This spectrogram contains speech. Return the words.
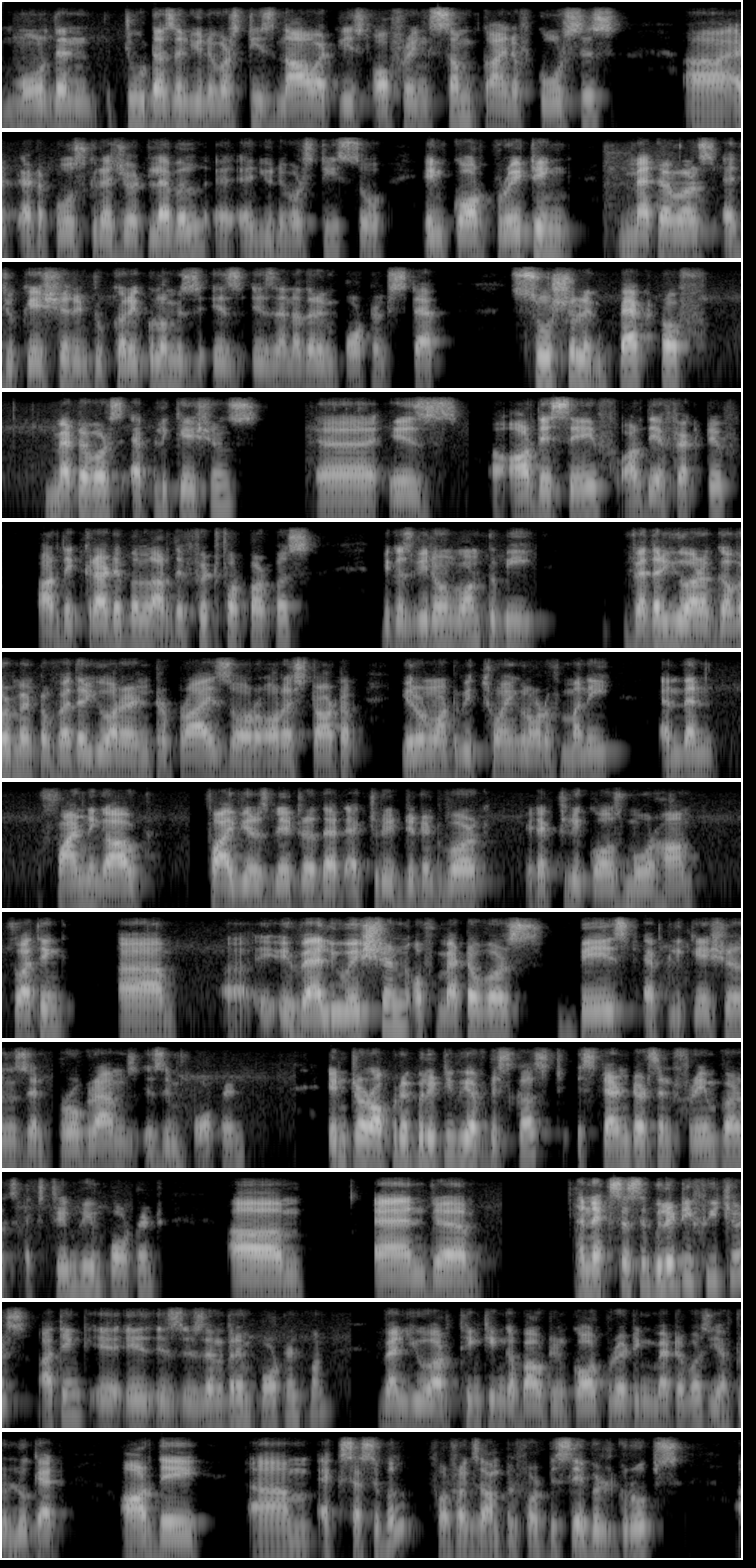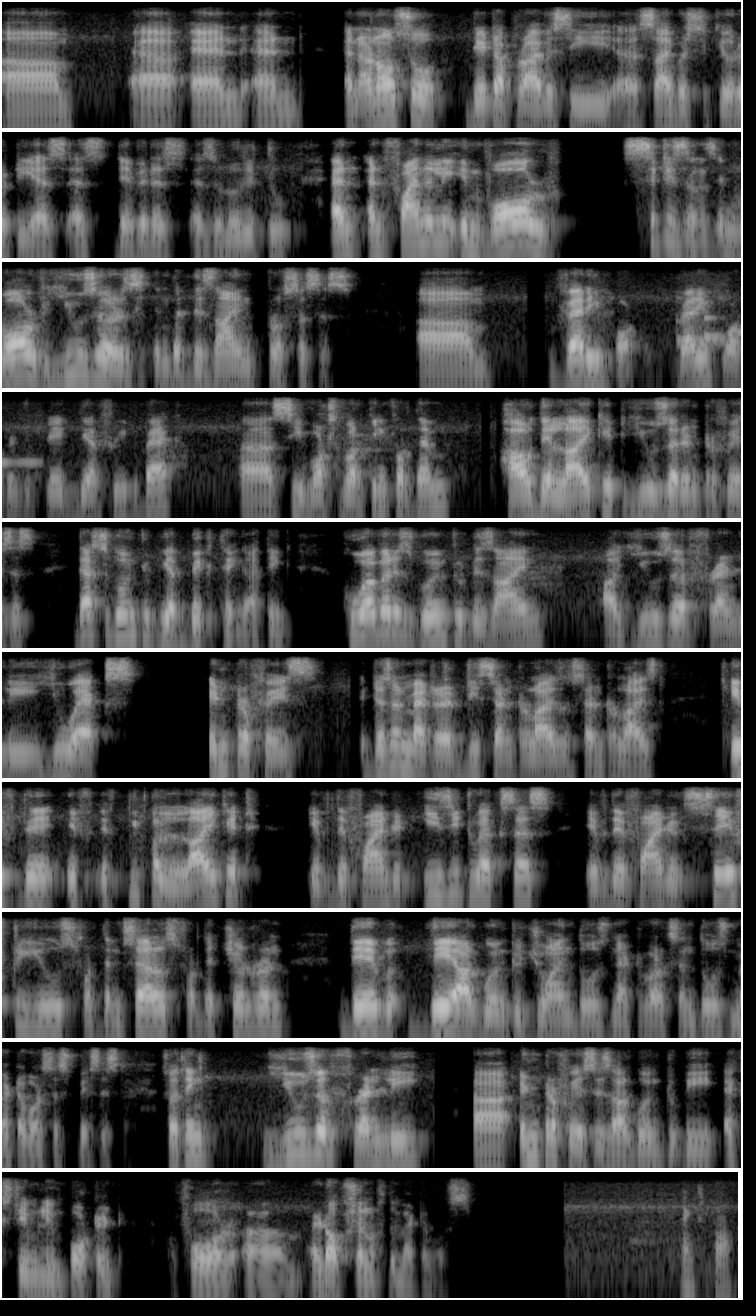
more than two dozen universities now at least offering some kind of courses uh, at, at a postgraduate level in universities. So incorporating metaverse education into curriculum is, is, is another important step. Social impact of metaverse applications uh, is, are they safe? Are they effective? Are they credible? Are they fit for purpose? Because we don't want to be, whether you are a government or whether you are an enterprise or, or a startup, you don't want to be throwing a lot of money and then finding out five years later that actually didn't work. It actually caused more harm. So I think um, uh, evaluation of metaverse-based applications and programs is important. Interoperability we have discussed, standards and frameworks extremely important, um, and uh, and accessibility features I think is is another important one. When you are thinking about incorporating metaverse, you have to look at are they um, accessible for for example for disabled groups um, uh, and and and, and also data privacy, uh, cyber security, as, as David has, has alluded to, and, and finally involve citizens, involve users in the design processes. Um, very important, very important to take their feedback, uh, see what's working for them, how they like it, user interfaces. That's going to be a big thing. I think whoever is going to design a user-friendly UX interface, it doesn't matter decentralized or centralized. If they, if if people like it, if they find it easy to access, if they find it safe to use for themselves, for their children, they, they are going to join those networks and those metaverse spaces. So I think user-friendly uh, interfaces are going to be extremely important for um, adoption of the metaverse. Thanks, Paul.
